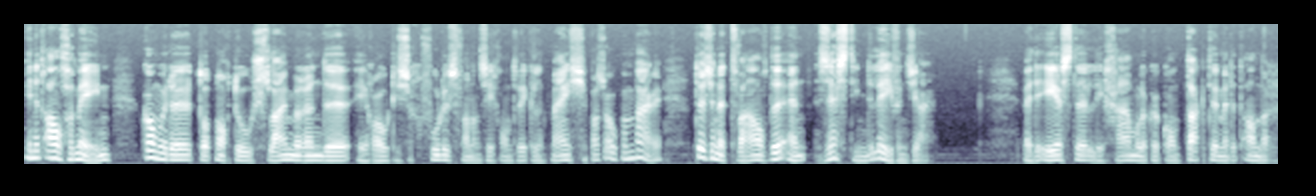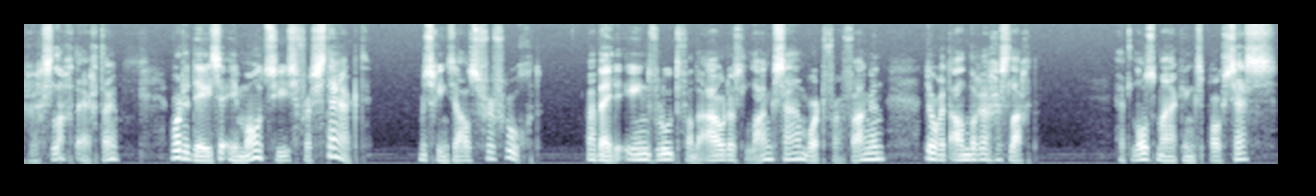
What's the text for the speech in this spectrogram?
In het algemeen komen de tot nog toe sluimerende erotische gevoelens van een zich ontwikkelend meisje pas openbaar tussen het twaalfde en zestiende levensjaar. Bij de eerste lichamelijke contacten met het andere geslacht echter worden deze emoties versterkt, misschien zelfs vervroegd, waarbij de invloed van de ouders langzaam wordt vervangen door het andere geslacht. Het losmakingsproces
